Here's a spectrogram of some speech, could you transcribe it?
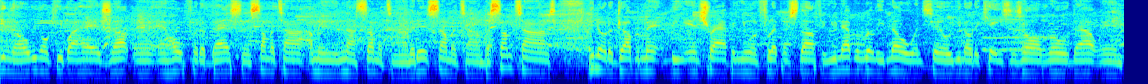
you know, we're gonna keep our heads up and, and hope for the best. And summertime, I mean, not summertime, it is summertime, but sometimes you know the government be entrapping you and flipping stuff, and you never really know until you know the case is all rolled out and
